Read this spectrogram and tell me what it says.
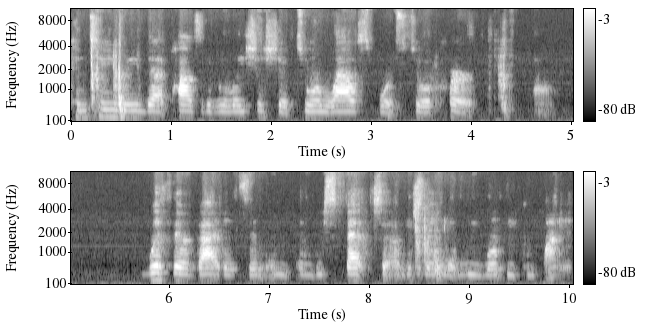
continuing that positive relationship to allow sports to occur um, with their guidance and, and, and, respect to understand that we will be compliant.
